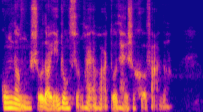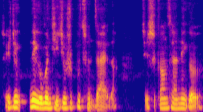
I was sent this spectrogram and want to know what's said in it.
功能受到严重损害的话，堕胎是合法的。所以这那个问题就是不存在的，就是刚才那个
